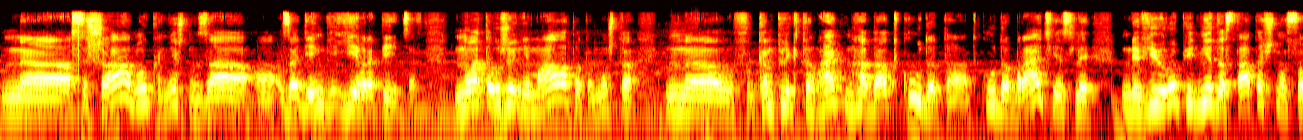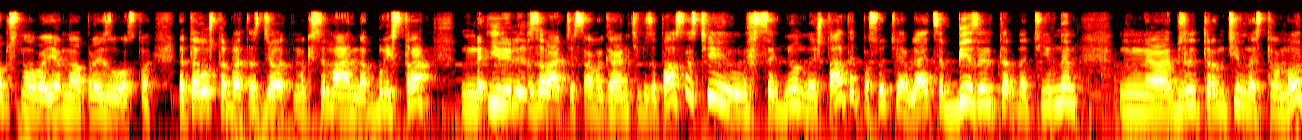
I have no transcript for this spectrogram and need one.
э, США, ну, конечно, за, э, за деньги европейцев. Но это уже немало, потому что э, комплектовать надо откуда-то. Откуда брать, если в Европе недостаточно собственного военного производства. Для того, чтобы это сделать максимально быстро и реализовать те самые гарантии безопасности, Соединенные Штаты, по сути, являются безальтернативным, м, э, безальтернативной страной,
